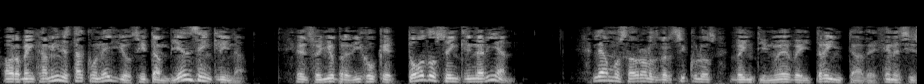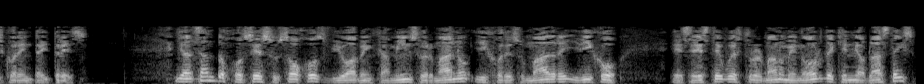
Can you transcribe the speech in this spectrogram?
Ahora Benjamín está con ellos y también se inclina. El sueño predijo que todos se inclinarían. Leamos ahora los versículos 29 y 30 de Génesis 43. Y alzando José sus ojos, vio a Benjamín su hermano, hijo de su madre, y dijo, ¿Es este vuestro hermano menor de quien me hablasteis?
